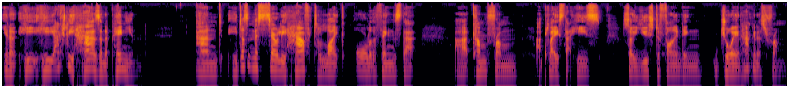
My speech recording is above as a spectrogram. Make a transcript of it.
you know he he actually has an opinion, and he doesn't necessarily have to like all of the things that uh, come from a place that he's so used to finding joy and happiness from.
